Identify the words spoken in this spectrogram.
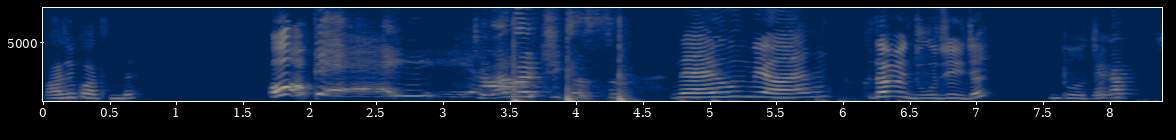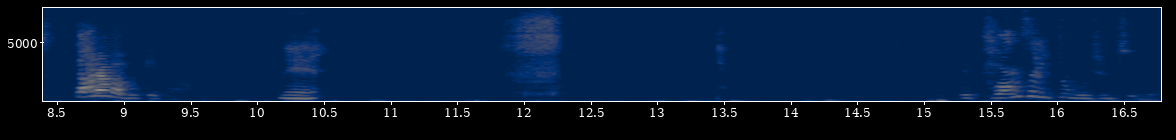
맞을 것 같은데. 어 오케이. 제가 날 죽였어. 내 운명. 그 다음에 누구지 이제? 인포터. 내가 따라가 볼게 다. 네. 주황색이 좀 의심스러워.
